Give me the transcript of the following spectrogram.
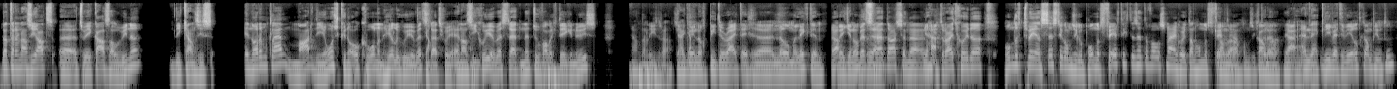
dat er een Aziat eh, het WK zal winnen, die kans is enorm klein. Maar die jongens kunnen ook gewoon een hele goede wedstrijd gooien. En als die goede wedstrijd net toevallig tegen u is, ja, dan ligt eruit. Ja, ik weet nog Peter Wright tegen uh, Noel Malikdem. Ja, weet je nog? Wedstrijd darts. En uh, Ja. Peter Wright gooide 162 om zich op 140 te zetten, volgens mij. En gooit dan 140 Kan wel. uit om zich Kan te wel. Ja, en Kijk. wie werd de wereldkampioen toen?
